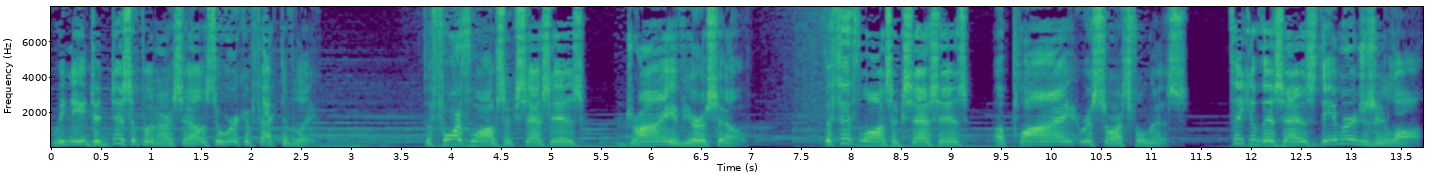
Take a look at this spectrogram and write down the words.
We need to discipline ourselves to work effectively. The fourth law of success is drive yourself. The fifth law of success is apply resourcefulness. Think of this as the emergency law.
